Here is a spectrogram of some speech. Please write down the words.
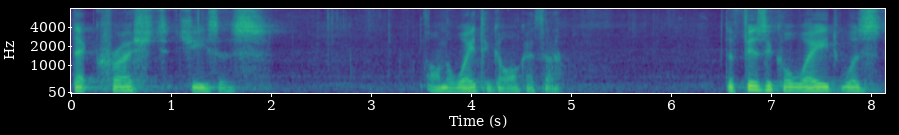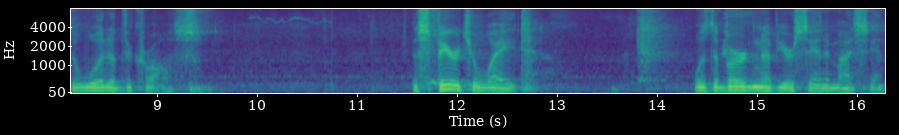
that crushed Jesus on the way to Golgotha. The physical weight was the wood of the cross. The spiritual weight was the burden of your sin and my sin.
